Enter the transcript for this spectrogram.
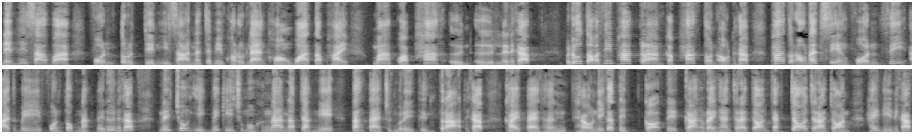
เน้นให้ทราบว่าฝนตรุษจีนอีสานนั้นจะมีความรุนแรงของวาตภัยมากกว่าภาคอื่น ๆ เลยนะครับมาดูต่อที่ภาคกลางกับภาคตอนออกนะครับ ภาคตอนออกนั้นเสี่ยงฝนที่อาจจะมีฝนตกหนักได้ด้วยนะครับ ในช่วงอีกไม่กี่ชั่วโมงข้างหน้านับจากนี้ตั้งแต่ชลบุรีถึงตราดนะครับ ใครไปแถวแถวนี้ก็ติดเกาะติดการรายงานจราจรจากจ้อจราจรให้ดีนะครับ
